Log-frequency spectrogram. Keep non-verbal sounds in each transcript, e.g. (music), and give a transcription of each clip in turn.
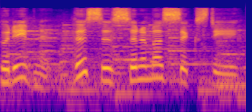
Good evening. This is Cinema 60.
